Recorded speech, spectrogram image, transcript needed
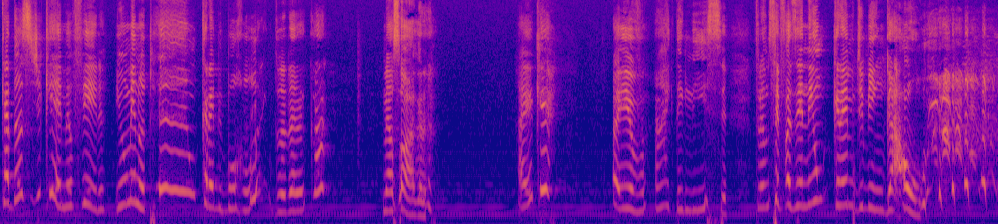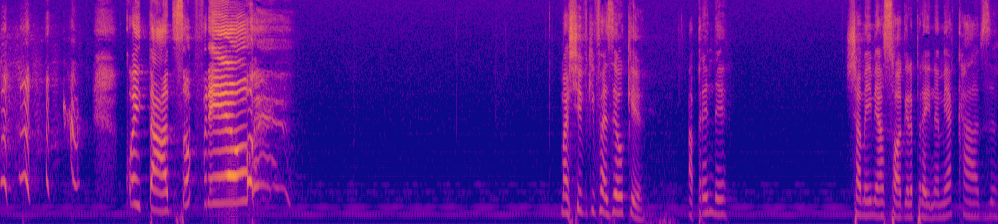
Quer doce de quê, meu filho? Em um minuto. Ah, um creme burlão. Minha sogra. Aí o quê? Aí Ivo. Ai, que delícia. Falei, não sei fazer nenhum creme de mingau. Coitado, sofreu. Mas tive que fazer o quê? Aprender. Chamei minha sogra para ir na minha casa,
